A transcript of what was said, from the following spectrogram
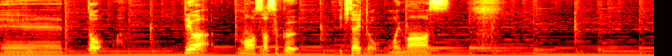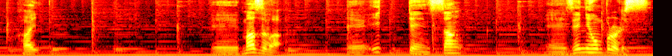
えー、っと、では、もう早速いきたいと思います。はい。えーまずは、えー1.3、えー全日本プロレス、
